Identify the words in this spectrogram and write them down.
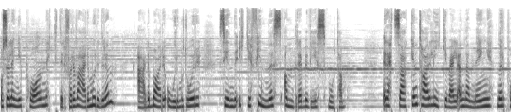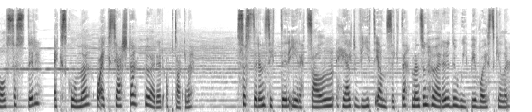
og så lenge Paul nekter for å være morderen, er det bare ord mot ord, siden det ikke finnes andre bevis mot ham. Rettssaken tar likevel en vending når Pauls søster, ekskone og ekskjæreste hører opptakene. Søsteren sitter i rettssalen helt hvit i ansiktet mens hun hører The Weepy Voiced Killer.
